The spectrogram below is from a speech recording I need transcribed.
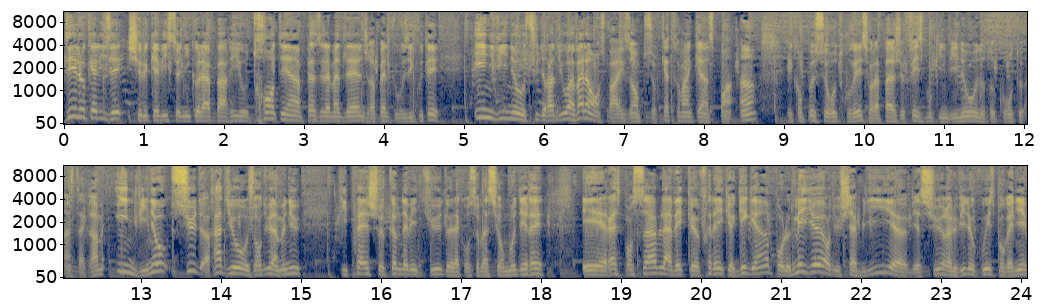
délocalisés chez le caviste Nicolas Paris au 31 Place de la Madeleine. Je rappelle que vous écoutez Invino Sud Radio à Valence, par exemple, sur 95.1 et qu'on peut se retrouver sur la page Facebook Invino, notre compte Instagram Invino Sud Radio. Aujourd'hui, un menu qui prêche, comme d'habitude, la consommation modérée et responsable avec Frédéric Guéguin pour le meilleur du Chablis, euh, bien sûr, et le vidéo quiz pour gagner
